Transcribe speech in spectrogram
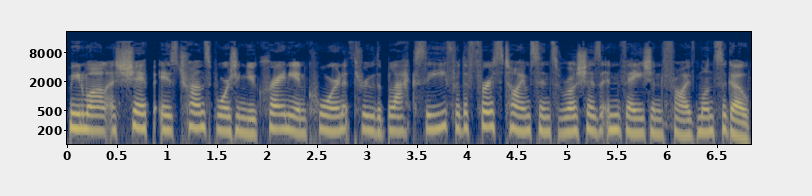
Meanwhile, a ship is transporting Ukrainian corn through the Black Sea for the first time since Russia's invasion five months ago.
